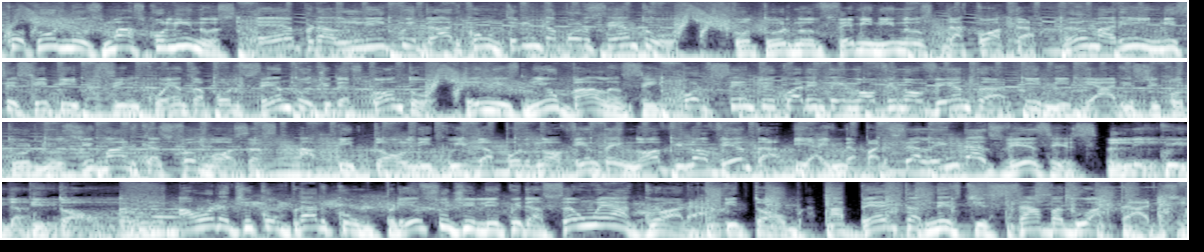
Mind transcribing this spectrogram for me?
Coturnos masculinos é pra liquidar com 30%. Coturnos femininos Dakota, Amarim e Mississippi, 50% de desconto. Tênis New Balance por 149,90 e milhares de coturnos de marcas famosas. A Pitol liquida por 99,90 e ainda parcela em 10 vezes. Liquida Pitol. A hora de comprar com preço de liquidação é agora. Pitol, aberta neste sábado à tarde.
